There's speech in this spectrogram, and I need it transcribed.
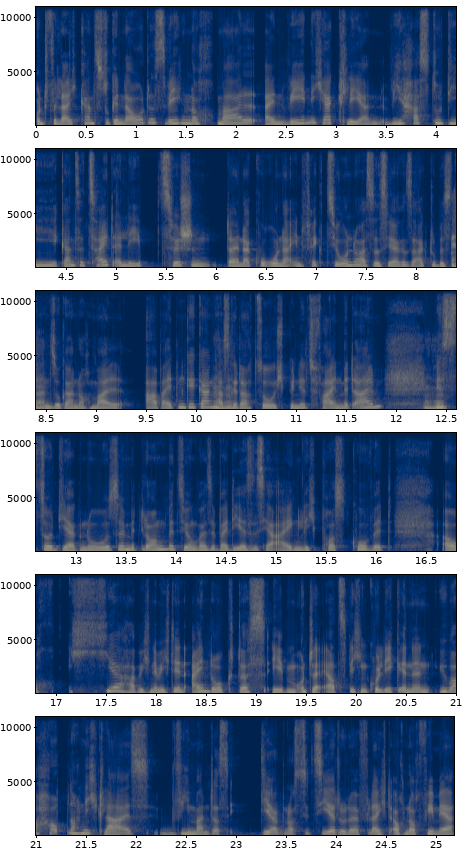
Und vielleicht kannst du genau deswegen noch mal ein wenig erklären, wie hast du die ganze Zeit erlebt zwischen deiner Corona-Infektion? Du hast es ja gesagt, du bist dann sogar noch mal arbeiten gegangen, mhm. hast gedacht, so, ich bin jetzt fein mit allem, mhm. bis zur Diagnose mit Long, beziehungsweise bei dir ist es ja eigentlich Post-Covid. Auch hier habe ich nämlich den Eindruck, dass eben unter ärztlichen KollegInnen überhaupt noch nicht klar ist, wie man das diagnostiziert oder vielleicht auch noch viel mehr,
